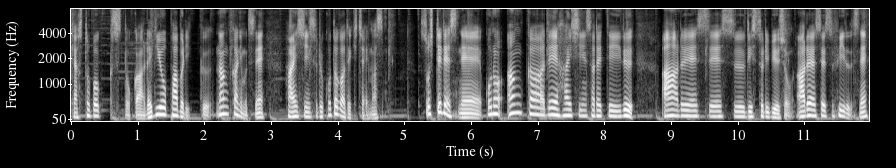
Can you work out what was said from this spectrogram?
Castbox とか、 RadioPublic なんかにもですね、配信することができちゃいます。そしてですね、このアンカーで配信されている RSS distribution、RSS フィードですね。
